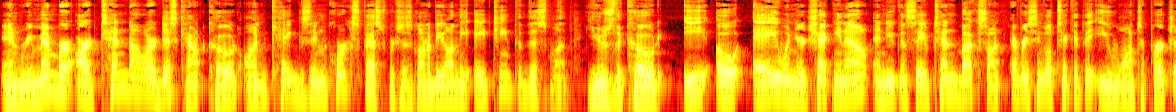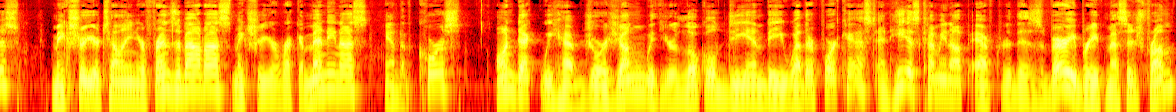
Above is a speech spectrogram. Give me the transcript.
And remember our $10 discount code on Kegs in Corks Fest, which is going to be on the 18th of this month. Use the code EOA when you're checking out, and you can save 10 bucks on every single ticket that you want to purchase. Make sure you're telling your friends about us, make sure you're recommending us, and of course, on deck, we have George Young with your local DMV weather forecast, and he is coming up after this very brief message from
